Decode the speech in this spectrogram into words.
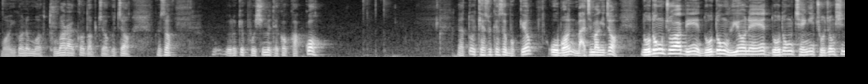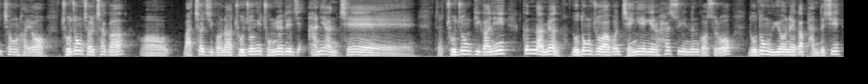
뭐 이거는 뭐 두말할 것 없죠. 그죠? 그래서 이렇게 보시면 될 것 같고 또 계속해서 볼게요. 5번 마지막이죠. 노동조합이 노동위원회에 노동쟁의 조정 신청을 하여 조정 절차가 어, 맞춰지거나 조정이 종료되지 아니한 채 자, 조정 기간이 끝나면 노동조합은 쟁의 행위를 할 수 있는 것으로 노동위원회가 반드시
